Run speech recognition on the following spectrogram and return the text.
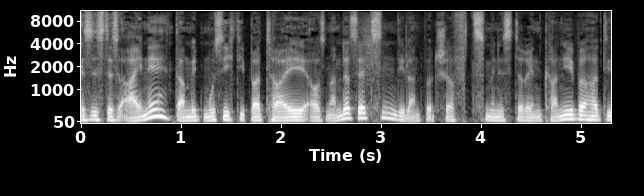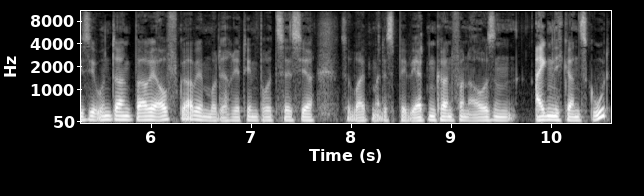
das ist das eine. Damit muss sich die Partei auseinandersetzen. Die Landwirtschaftsministerin Kanniber hat diese undankbare Aufgabe, moderiert den Prozess ja, soweit man das bewerten kann von außen, eigentlich ganz gut.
